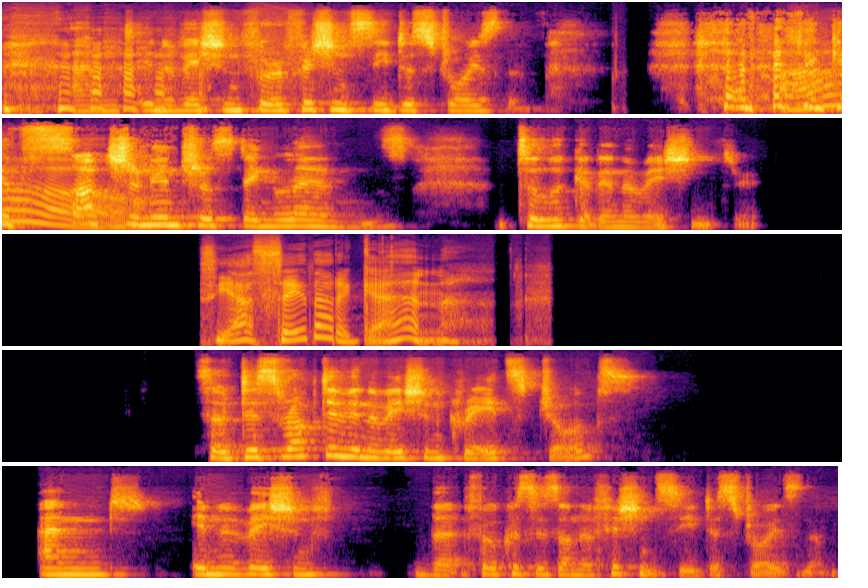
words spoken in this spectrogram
and innovation for efficiency destroys them. And I think oh. it's such an oh. interesting lens to look at innovation through. Yeah, say that again. So disruptive innovation creates jobs, and innovation that focuses on efficiency destroys them.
